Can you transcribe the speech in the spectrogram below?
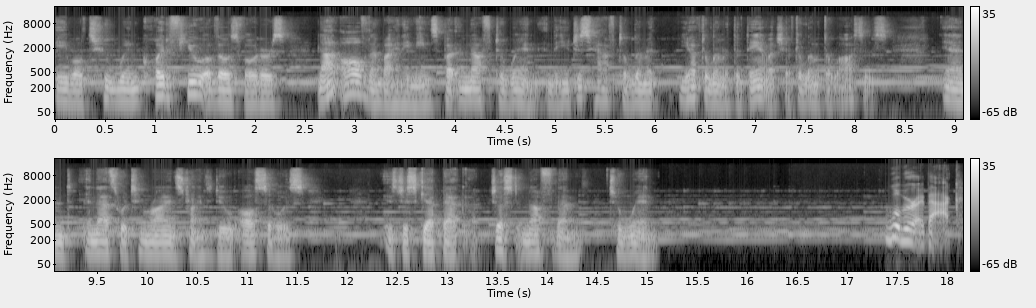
able to win quite a few of those voters not all of them by any means, but enough to win. And that you just have to limit you have to limit the damage, you have to limit the losses. And and that's what Tim Ryan's trying to do also is is just get back just enough of them to win. We'll be right back.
